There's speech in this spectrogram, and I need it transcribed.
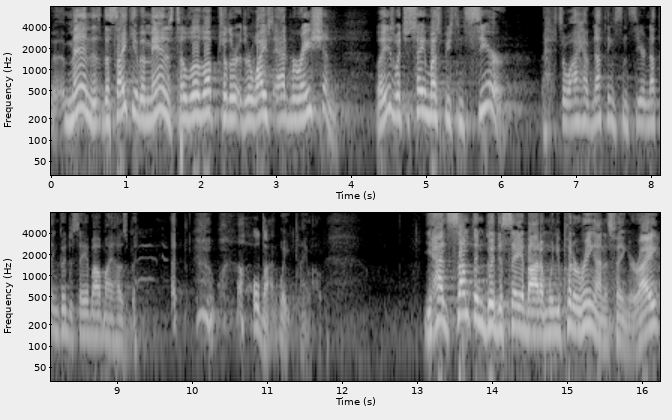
Uh, Men, the, the psyche of a man is to live up to their, their wife's admiration. Ladies, what you say must be sincere. So I have nothing sincere, nothing good to say about my husband. Hold on, wait, time out. You had something good to say about him when you put a ring on his finger, right?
